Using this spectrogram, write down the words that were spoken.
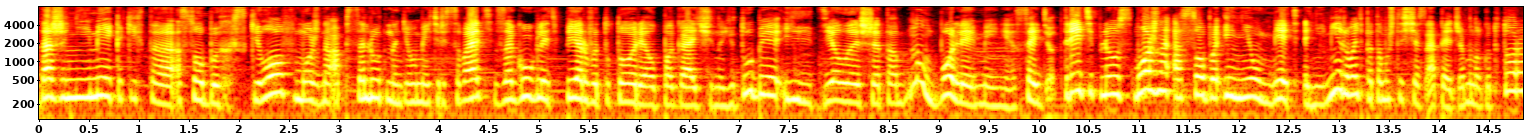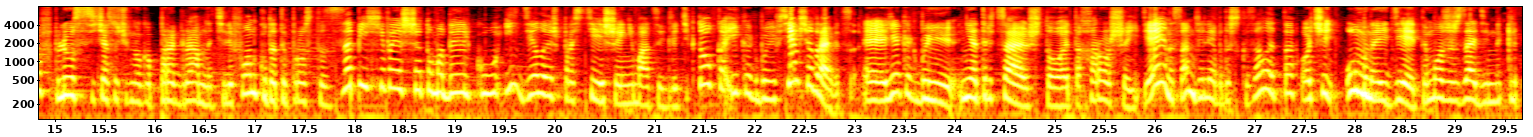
даже не имея каких-то особых скиллов, можно абсолютно не уметь рисовать, загуглить первый туториал по гаче на ютубе и делаешь это, ну, более-менее сойдет. Третий плюс. Можно особо и не уметь анимировать, потому что сейчас, опять же, много туторов. Плюс сейчас очень много программ на телефон, куда ты просто запихиваешь эту модельку и делаешь простейшие анимации для ТикТока, и как бы всем все нравится. Э, я как бы не отрицаю, что это хорошая идея, на самом деле, я бы даже сказала, это очень умная идея. Ты можешь за день наклепать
